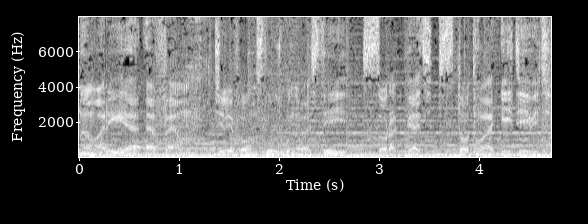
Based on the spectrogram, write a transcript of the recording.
на Мария-ФМ. Телефон службы новостей 45 102 и 9.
